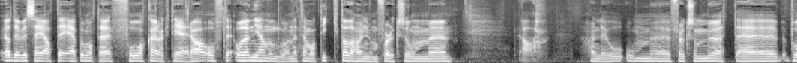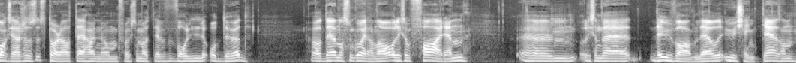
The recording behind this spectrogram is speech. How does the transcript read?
ja, det vil si at det er på en måte få karakterer, ofte, og det er en gjennomgående tematikk. Da. Det handler om folk som eh, Ja, handler jo om eh, folk som møter På baksida her så står det at det handler om folk som møter vold og død. Og det er noe som går an, og liksom faren Um, liksom det, det uvanlige og det ukjente er sånn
